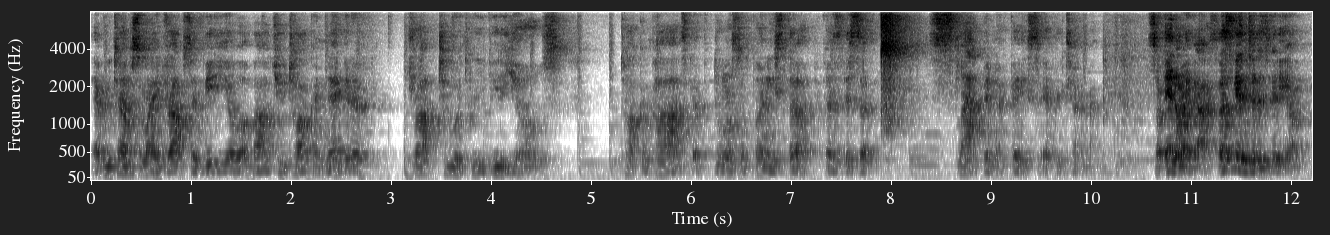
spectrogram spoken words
every time somebody drops a video about you talking negative, drop two or three videos talking positive, doing some funny stuff because it's a slap in the face every time. So anyway, guys, let's get into this video.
